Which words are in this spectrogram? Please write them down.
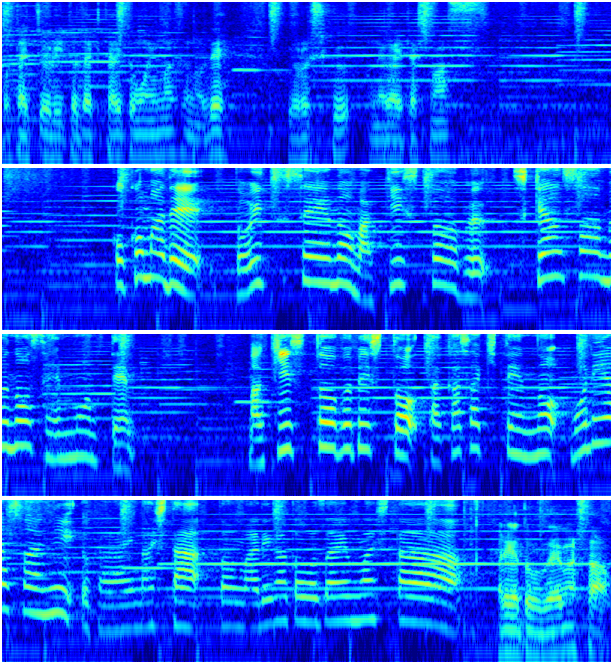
お立ち寄りいただきたいと思いますのでよろしくお願いいたします。ここまでドイツ製の薪ストーブスキャンサームの専門店薪ストーブベスト高崎店の森谷さんに伺いました。どうもありがとうございました。ありがとうございました。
